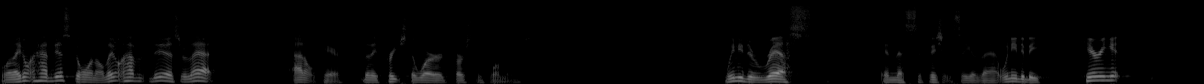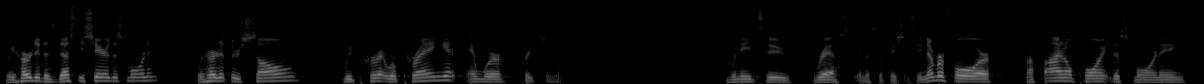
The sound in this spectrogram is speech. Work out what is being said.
Well, they don't have this going on. They don't have this or that. I don't care. Do they preach the word first and foremost? We need to rest in the sufficiency of that. We need to be hearing it. We heard it as Dusty shared this morning. We heard it through song. We pray, we're praying it and we're preaching it. We need to rest in the sufficiency. Number four, my final point this morning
